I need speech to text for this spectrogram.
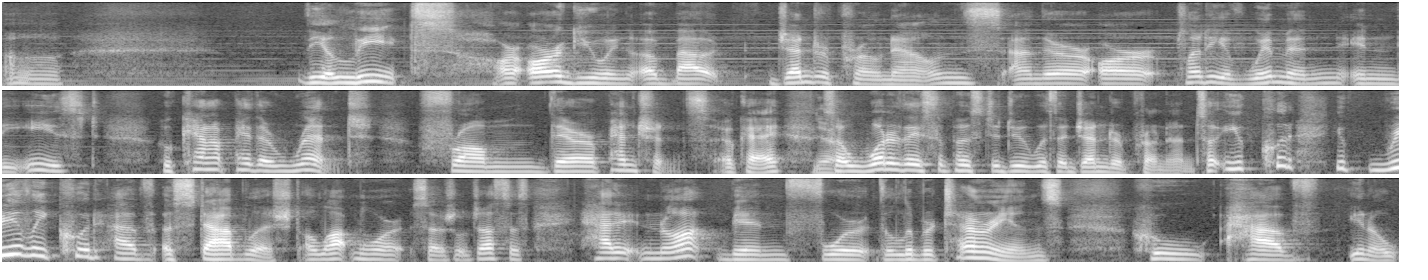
uh, the elites are arguing about gender pronouns, and there are plenty of women in the East who cannot pay their rent from their pensions okay yeah. so what are they supposed to do with a gender pronoun so you could you really could have established a lot more social justice had it not been for the libertarians who have you know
